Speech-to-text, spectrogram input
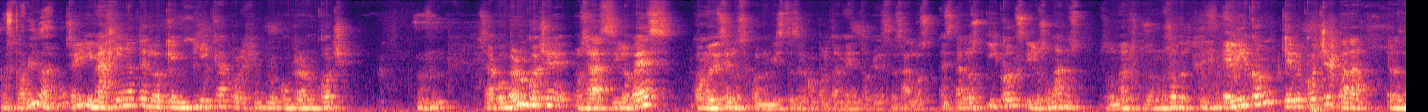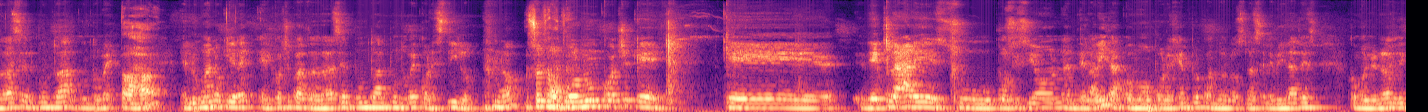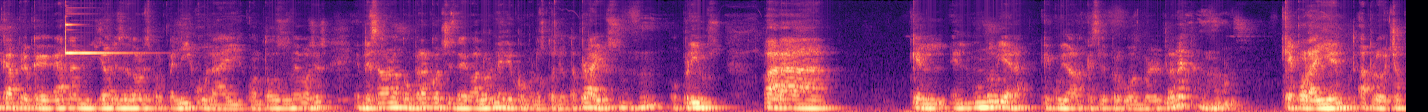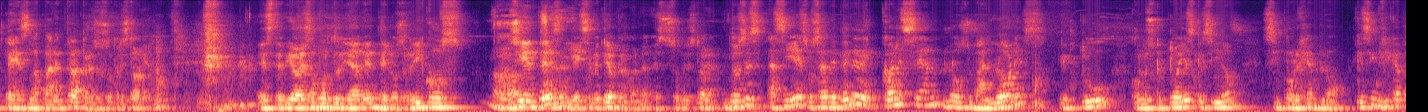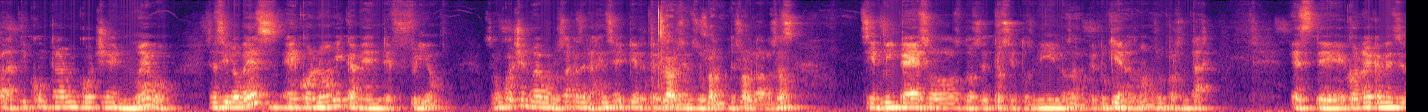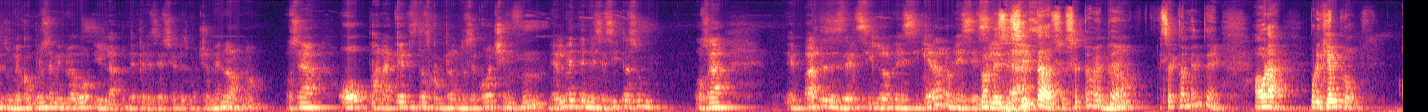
nuestra vida, ¿no? Sí, imagínate lo que implica, por ejemplo, comprar un coche. O sea, comprar un coche, o sea, si lo ves, como dicen los economistas del comportamiento, que es, o sea, los, están los icons y los humanos. Los humanos pues somos nosotros. El icon quiere el coche para trasladarse del punto A al punto B. Ajá. El humano quiere el coche para trasladarse del punto A al punto B con estilo, ¿no? Exactamente. O con un coche que, que declare su posición ante la vida, como por ejemplo cuando los, las celebridades como Leonardo DiCaprio que ganan millones de dólares por película y con todos sus negocios, empezaron a comprar coches de valor medio como los Toyota Prius o Prius para que el, el, mundo viera que cuidaba, que se le preocupaban por el planeta. Que por ahí aprovechó Tesla para entrar, pero eso es otra historia, ¿no? Este, vio esa oportunidad de, de los ricos conscientes y ahí se metió, pero bueno, es otra historia. Entonces, así es, o sea, depende de cuáles sean los valores que tú, con los que tú hayas crecido. Si, por ejemplo, ¿qué significa para ti comprar un coche nuevo? O sea, si lo ves económicamente frío, sea, un coche nuevo lo sacas de la agencia y pierde 3% claro, de su, claro, de su valor. O sea, 100 mil pesos, 200 mil, o sea, lo que tú quieras, ¿no? Es un porcentaje este, económicamente dices, pues me compro un seminuevo y la depreciación es mucho menor, ¿no? O sea, o ¿para qué te estás comprando ese coche? Realmente necesitas un, o sea, en partes desde si lo ni siquiera lo necesitas. Lo necesitas, exactamente. Exactamente. Ahora, por ejemplo,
